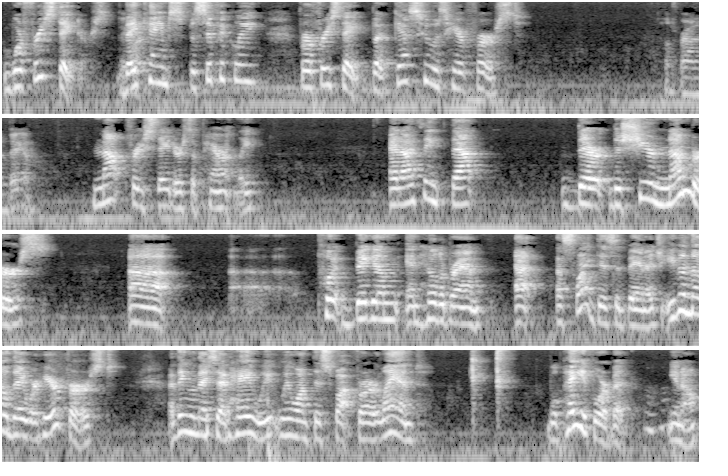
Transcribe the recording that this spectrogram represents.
were free staters. They were. came specifically for a free state. But guess who was here first? Hildebrand and Bigham. Not free staters, apparently. And I think that their the sheer numbers uh, uh, put Bigham and Hildebrand at a slight disadvantage, even though they were here first. I think when they said, "Hey, we, we want this spot for our land, we'll pay you for it," but you know,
